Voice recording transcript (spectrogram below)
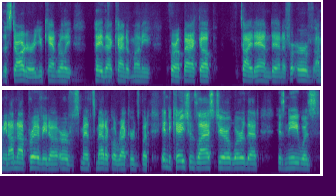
the starter. You can't really pay that kind of money for a backup tight end. And if Irv, I mean, I'm not privy to Irv Smith's medical records, but indications last year were that his knee was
